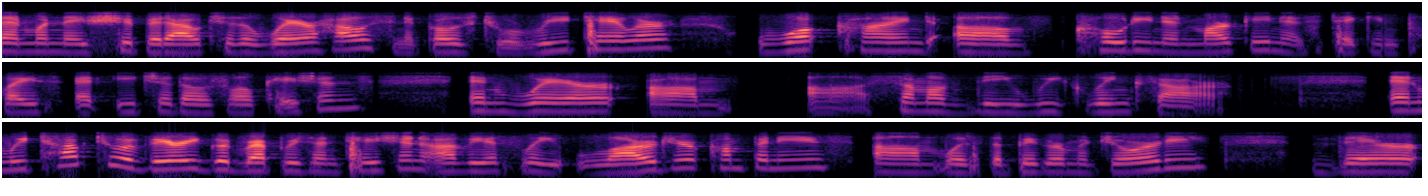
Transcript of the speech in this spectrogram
then when they ship it out to the warehouse and it goes to a retailer, what kind of coding and marking is taking place at each of those locations and where um, uh, some of the weak links are. And we talked to a very good representation. Obviously, larger companies um, was the bigger majority, they're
